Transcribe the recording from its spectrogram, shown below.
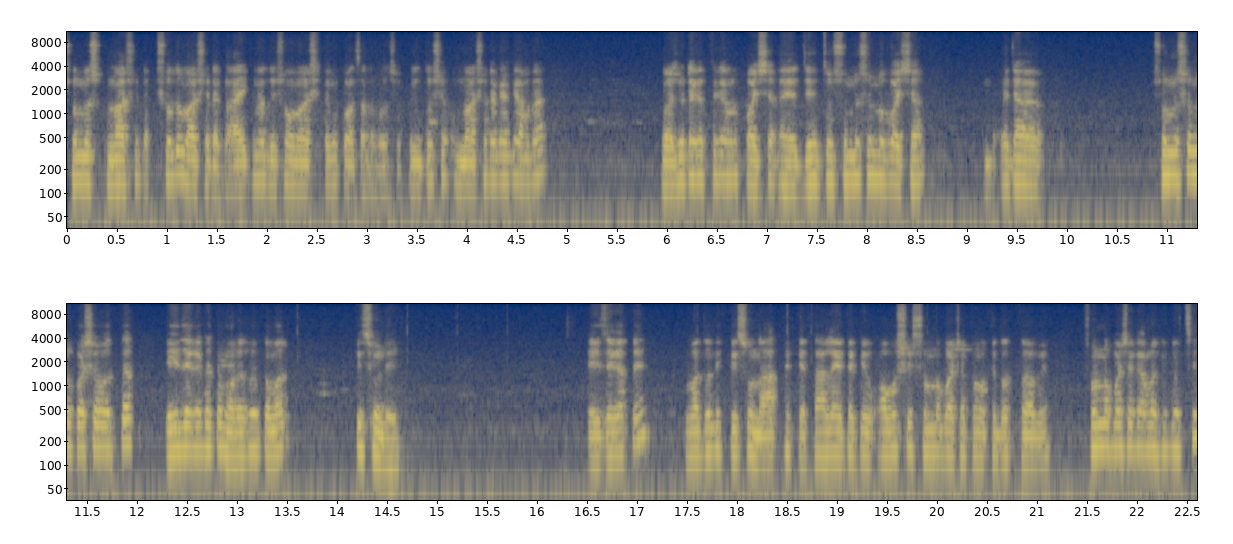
শূন্য, নয়শো টাকা, শুধু নয়শো টাকা। আর এখানে দুশো উনআশি টাকা পঞ্চান্ন পয়সা। কিন্তু নয়শো টাকাকে আমরা নয়শো টাকা থেকে আমরা পয়সা যেহেতু শূন্য শূন্য পয়সা, এটা শূন্য শূন্য পয়সা অর্থাৎ এই জায়গাটাতে মনে করো তোমার কিছু নেই। এই জায়গাতে তোমার যদি কিছু না থাকে, তাহলে এটাকে অবশ্যই শূন্য পয়সা তোমাকে ধরতে হবে। শূন্য পয়সাকে আমরা কি করছি?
